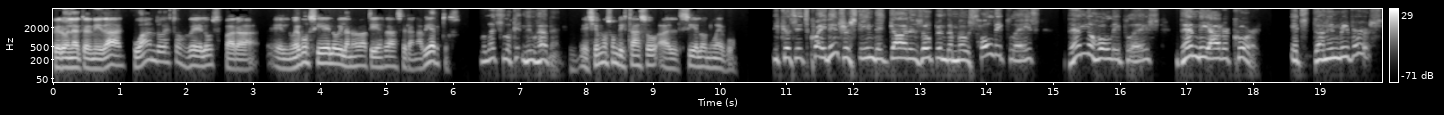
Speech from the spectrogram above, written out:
Pero en la eternidad, ¿cuándo estos velos para el nuevo cielo y la nueva tierra serán abiertos? Well, let's look at new heaven Echemos un vistazo al cielo nuevo, because it's quite interesting that God has opened the most holy place, then the holy place, then the outer court. It's done in reverse.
